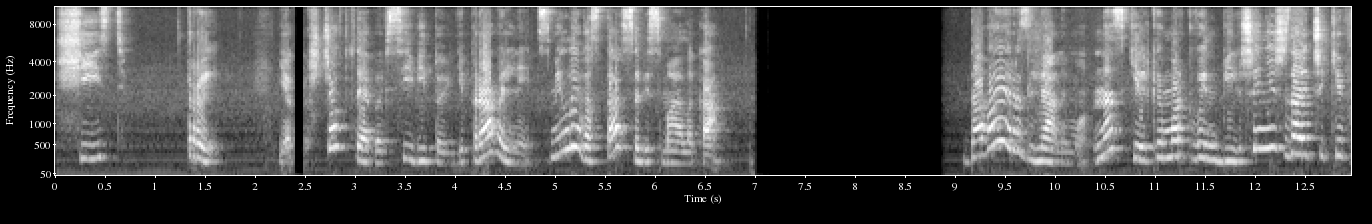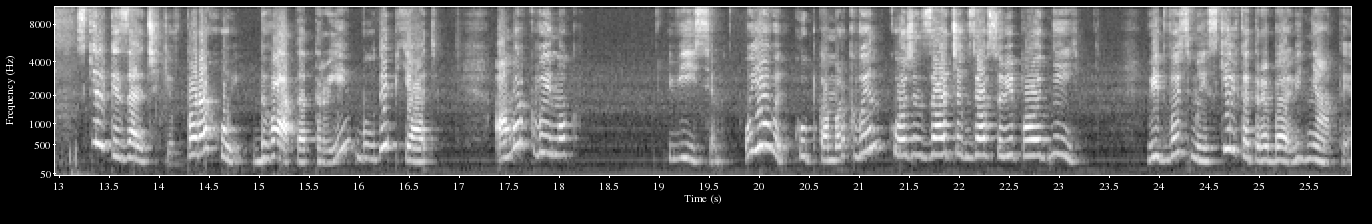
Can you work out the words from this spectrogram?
6, 3. Якщо в тебе всі відповіді правильні, сміливо став собі смайлика. Давай розглянемо, наскільки морквин більше, ніж зайчиків. Скільки зайчиків? Порахуй. 2 та 3 буде 5. А морквинок 8. Уяви, кубка морквин, кожен зайчик взяв собі по одній. Від 8 скільки треба відняти?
